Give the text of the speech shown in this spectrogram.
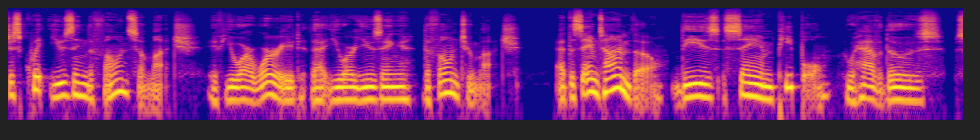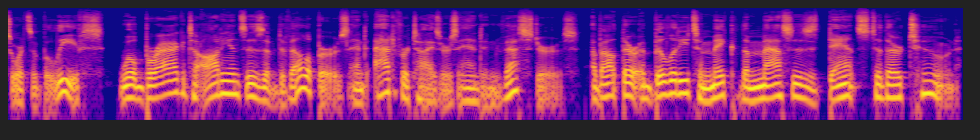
Just quit using the phone so much if you are worried that you are using the phone too much. At the same time, though, these same people who have those sorts of beliefs will brag to audiences of developers and advertisers and investors about their ability to make the masses dance to their tune,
